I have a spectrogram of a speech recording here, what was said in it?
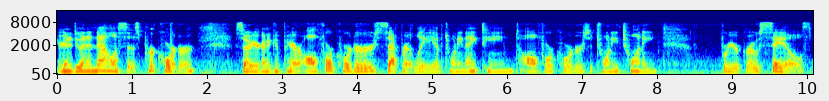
you're going to do an analysis per quarter. So you're going to compare all four quarters separately of 2019 to all four quarters of 2020 for your gross sales.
